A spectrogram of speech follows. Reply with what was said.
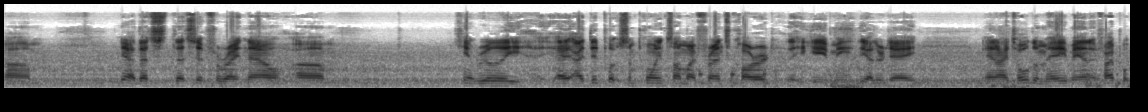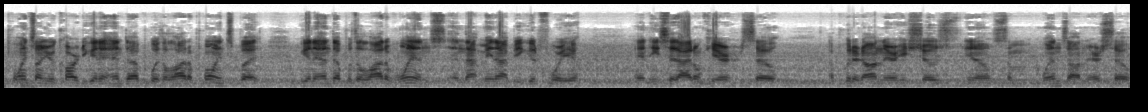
um, yeah, that's that's it for right now. Um, can't really. I, I, did put some points on my friend's card that he gave me the other day, and I told him, "Hey, man, if I put points on your card, you're going to end up with a lot of points, but you're going to end up with a lot of wins, and that may not be good for you." And he said, "I don't care." So I put it on there. He shows, you know, some wins on there. So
